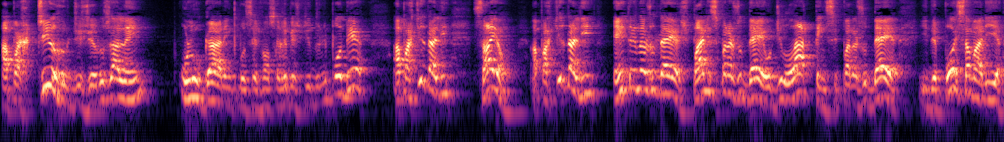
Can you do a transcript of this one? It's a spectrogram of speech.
A partir de Jerusalém, o lugar em que vocês vão ser revestidos de poder, a partir dali, saiam, a partir dali, entrem na Judéia, espalhem-se para a Judéia, ou dilatem-se para a Judéia, e depois Samaria,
